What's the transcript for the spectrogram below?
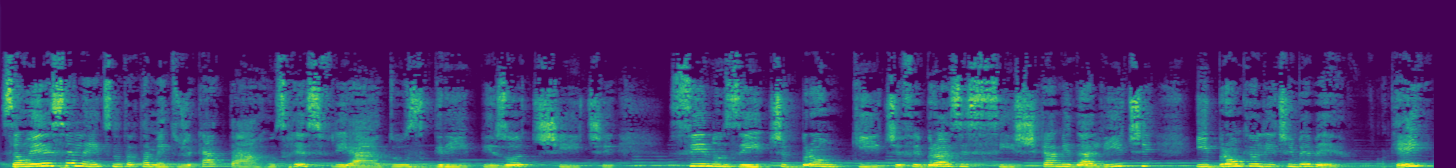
São excelentes no tratamento de catarros, resfriados, gripes, otite, sinusite, bronquite, fibrose cística, amidalite e bronquiolite em bebê, ok?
